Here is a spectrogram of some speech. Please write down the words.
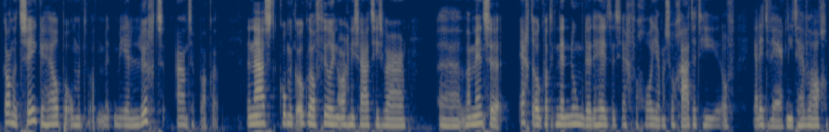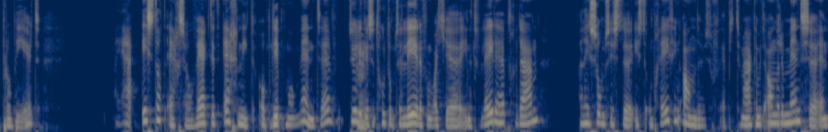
kan het zeker helpen om het wat met meer lucht aan te pakken. Daarnaast kom ik ook wel veel in organisaties waar, waar mensen echt ook wat ik net noemde, de hele tijd zeggen van goh, ja, maar zo gaat het hier. Of ja, dit werkt niet, hebben we al geprobeerd. Maar ja, is dat echt zo? Werkt het echt niet op dit moment? Hè? Tuurlijk Hm. is het goed om te leren van wat je in het verleden hebt gedaan. Alleen soms is de, is de omgeving anders. Of heb je te maken met andere mensen. En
